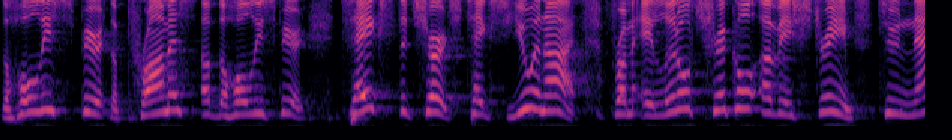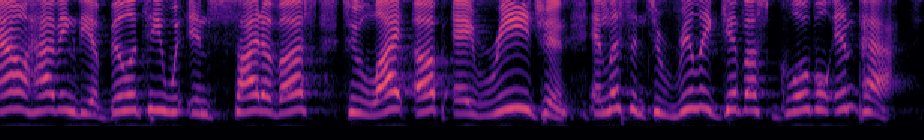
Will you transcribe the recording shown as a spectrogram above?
the Holy Spirit, the promise of the Holy Spirit, takes the church, takes you and I from a little trickle of a stream to now having the ability inside of us to light up a region and listen, to really give us global impact.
